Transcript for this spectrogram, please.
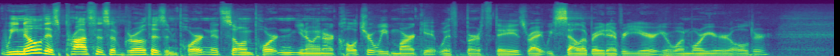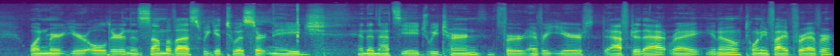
we know this process of growth is important. It's so important, you know, in our culture. We mark it with birthdays, right? We celebrate every year. You're one more year older, one more year older, and then some of us, we get to a certain age, and then that's the age we turn for every year after that, right? You know, 25 forever.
